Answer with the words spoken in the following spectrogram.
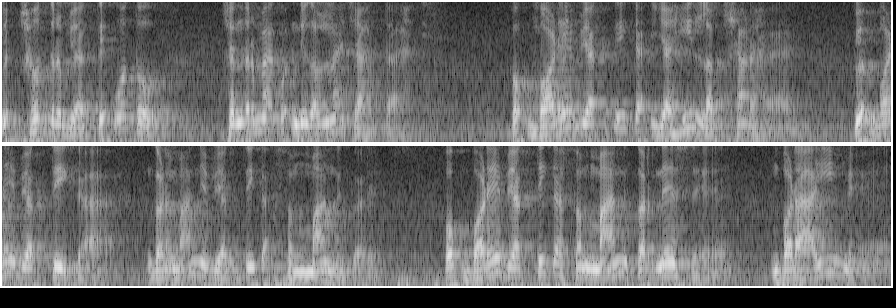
जो क्षुद्र व्यक्ति, वो तो चंद्रमा को निगलना चाहता है। तो बड़े व्यक्ति का यही लक्षण है बड़े व्यक्ति का, गणमान्य व्यक्ति का सम्मान करे। वो बड़े व्यक्ति का सम्मान करने से बड़ाई में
